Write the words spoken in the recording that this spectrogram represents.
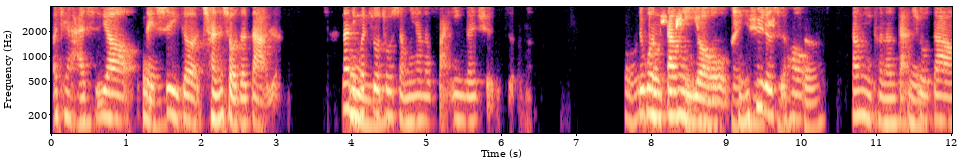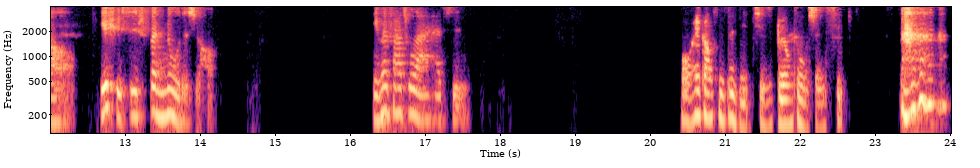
而且还是要得是一个成熟的大人。那你会做出什么样的反应跟选择呢？嗯、如果你当你有情绪的时候，当你可能感受到，也许是愤怒的时候，嗯、你会发出来还是？我会告诉自己，其实不用这么生气。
